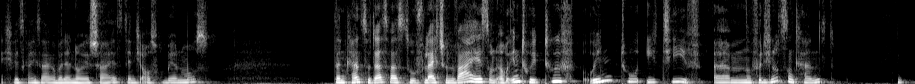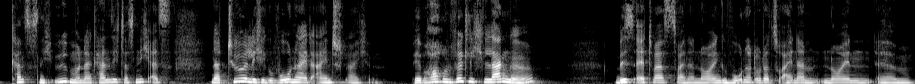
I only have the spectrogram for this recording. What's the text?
ich will es gar nicht sagen, aber der neue Scheiß, den ich ausprobieren muss, dann kannst du das, was du vielleicht schon weißt und auch intuitiv, intuitiv ähm, nur für dich nutzen kannst, kannst du es nicht üben und dann kann sich das nicht als natürliche Gewohnheit einschleichen. Wir brauchen wirklich lange, bis etwas zu einer neuen Gewohnheit oder zu einem neuen ähm,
